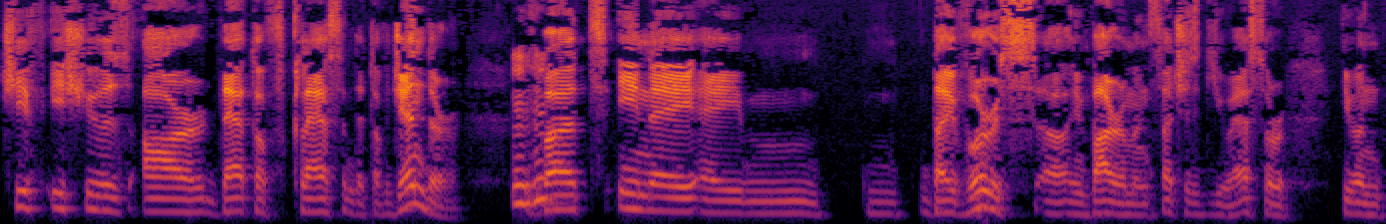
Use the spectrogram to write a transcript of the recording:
chief issues are that of class and that of gender. Mm-hmm. But in a, a mm, diverse uh, environment such as the US or even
